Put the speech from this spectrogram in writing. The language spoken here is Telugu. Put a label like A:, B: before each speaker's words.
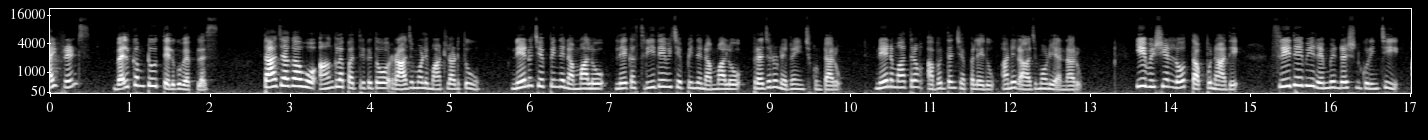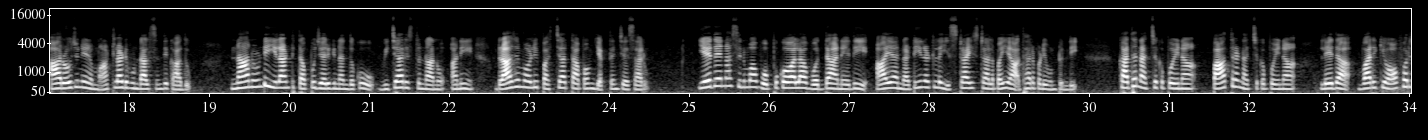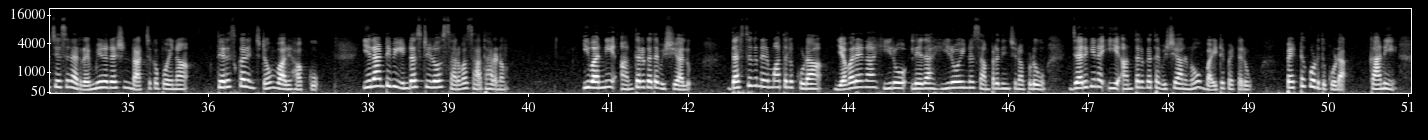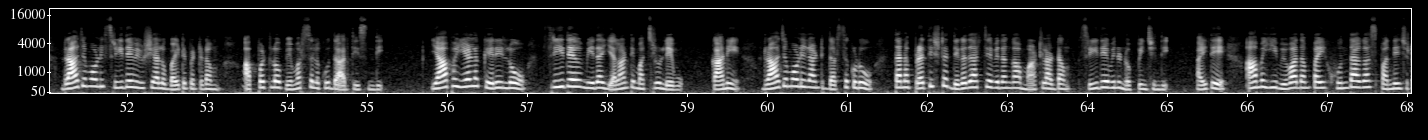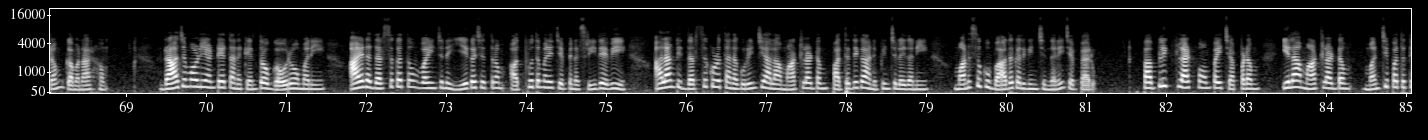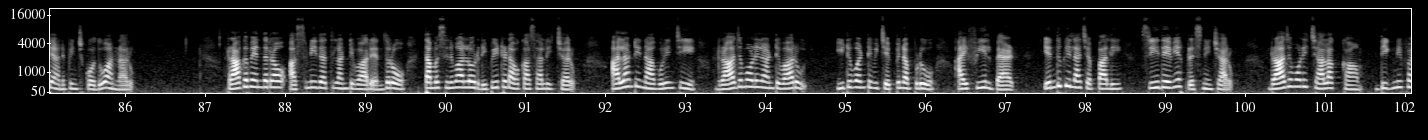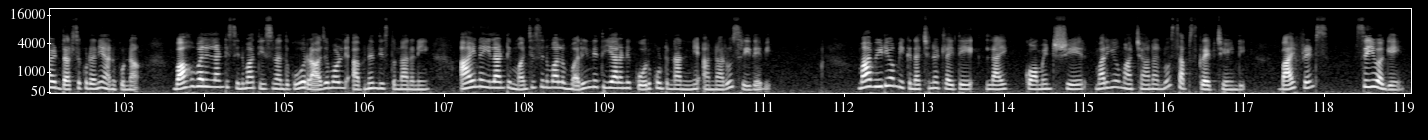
A: Hi friends welcome to Telugu web plus. తాజాగా ఓ ఆంగ్ల పత్రికతో రాజమౌళి మాట్లాడుతూ నేను చెప్పింది నమ్మాలో లేక శ్రీదేవి చెప్పింది నమ్మాలో ప్రజలు నిర్ణయించుకుంటారు. నేను మాత్రం అబద్ధం చెప్పలేదు అని రాజమౌళి అన్నారు. ఈ విషయంలో తప్పు నాదే. శ్రీదేవి రెమ్యునరేషన్ గురించి ఆ రోజు నేను మాట్లాడి ఉండాల్సింది కాదు. నా నుండి ఇలాంటి తప్పు జరిగినందుకు విచారిస్తున్నాను అని రాజమౌళి పశ్చాత్తాపం వ్యక్తం చేశారు. ఏదైనా సినిమా ఒప్పుకోవాలా వద్దా అనేది ఆయా నటీనటుల ఇష్టాయిష్టాలపై ఆధారపడి ఉంటుంది. కథ నచ్చకపోయినా పాత్ర నచ్చకపోయినా లేదా వారికి ఆఫర్ చేసిన రెమ్యూనరేషన్ నచ్చకపోయినా తిరస్కరించడం వారి హక్కు. ఇలాంటివి ఇండస్ట్రీలో సర్వసాధారణం. ఇవన్నీ అంతర్గత విషయాలు. దర్శక నిర్మాతలు కూడా ఎవరైనా హీరో లేదా హీరోయిన్ను సంప్రదించినప్పుడు జరిగిన ఈ అంతర్గత విషయాలను బయటపెట్టరు. పెట్టకూడదు కూడా. కానీ రాజమౌళి శ్రీదేవి విషయాలు బయటపెట్టడం అప్పట్లో విమర్శలకు దారితీసింది. యాభై ఏళ్ళ కెరీర్లో శ్రీదేవి మీద ఎలాంటి మచ్చలు లేవు. కానీ రాజమౌళి లాంటి దర్శకుడు తన ప్రతిష్ట దిగజార్చే విధంగా మాట్లాడడం శ్రీదేవిని నొప్పించింది. అయితే ఆమె ఈ వివాదంపై హుందాగా స్పందించడం గమనార్హం. రాజమౌళి అంటే తనకెంతో గౌరవమని ఆయన దర్శకత్వం వహించిన ఈగ చిత్రం అద్భుతమని చెప్పిన శ్రీదేవి అలాంటి దర్శకుడు తన గురించి అలా మాట్లాడడం పద్ధతిగా అనిపించలేదని మనసుకు బాధ కలిగించిందని చెప్పారు. పబ్లిక్ ప్లాట్ఫామ్పై చెప్పడం ఇలా మాట్లాడడం మంచి పద్ధతి అనిపించుకోదు అన్నారు. రాఘవేంద్రరావు అశ్వినీదత్ లాంటి వారెందరో తమ సినిమాల్లో రిపీటెడ్ అవకాశాలు ఇచ్చారు. అలాంటి నా గురించి రాజమౌళి లాంటి వారు ఇటువంటివి చెప్పినప్పుడు ఐ ఫీల్ బ్యాడ్. ఎందుకు ఇలా చెప్పాలి? శ్రీదేవి ప్రశ్నించారు. రాజమౌళి చాలా కామ్ డిగ్నిఫైడ్ దర్శకుడని అనుకున్నా. బాహుబలి లాంటి సినిమా తీసినందుకు రాజమౌళిని అభినందిస్తున్నానని ఆయన ఇలాంటి మంచి సినిమాలు మరిన్ని తీయాలని కోరుకుంటున్నానని అన్నారు శ్రీదేవి. మా వీడియో మీకు నచ్చినట్లయితే లైక్ కామెంట్ షేర్ మరియు మా ఛానల్ను సబ్స్క్రైబ్ చేయండి. Bye friends see you again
